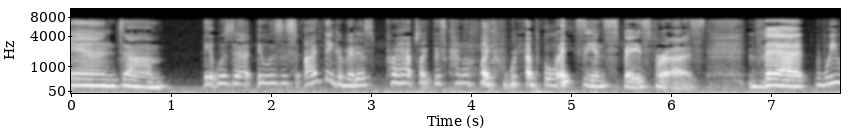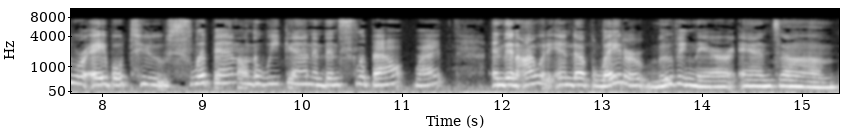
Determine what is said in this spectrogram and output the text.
And um, it was a it was a, I think of it as perhaps like this kind of like Rabelaisian space for us that we were able to slip in on the weekend and then slip out right? And then I would end up later moving there and um,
